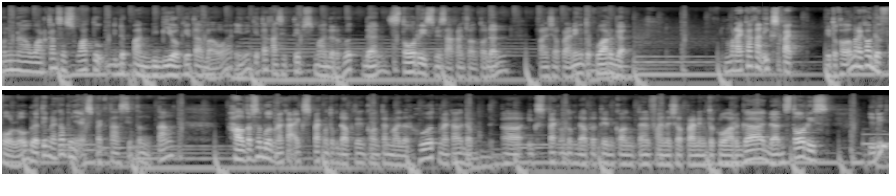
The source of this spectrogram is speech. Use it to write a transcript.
menawarkan sesuatu di depan di bio kita bahwa ini kita kasih tips motherhood dan stories misalkan contoh dan financial planning untuk keluarga. Mereka akan expect gitu. Kalau mereka udah follow, berarti mereka punya ekspektasi tentang hal tersebut. Mereka expect untuk dapetin konten motherhood mereka dapet, uh, expect untuk dapetin konten financial planning untuk keluarga dan stories. Jadi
